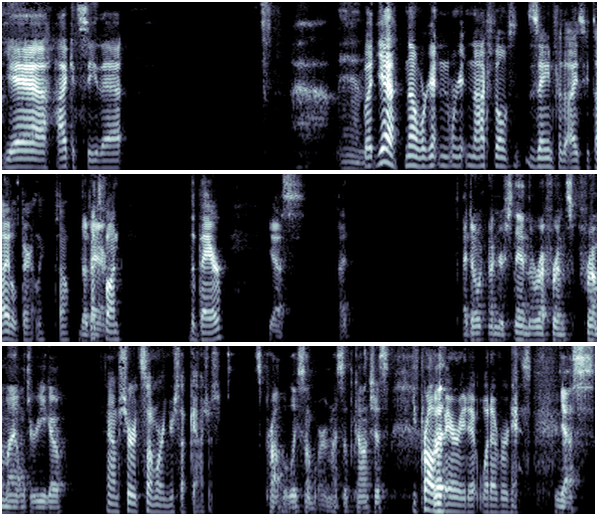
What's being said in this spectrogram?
yeah, I could see that. Man, But yeah, no, we're getting we're getting Knoxville Zayn for the IC title apparently. So The that's Bear. fun. The Bear. yes, I I don't understand the reference from my alter ego. I'm sure it's somewhere in your subconscious. It's probably somewhere in my subconscious. You've probably But- buried it, whatever it is. Yes,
